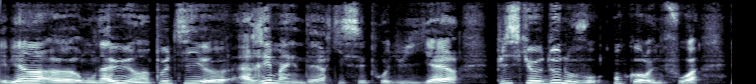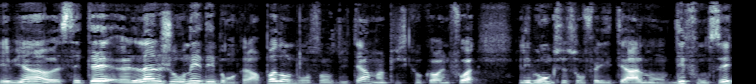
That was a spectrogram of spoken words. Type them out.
eh bien euh, on a eu un petit reminder qui s'est produit hier puisque de nouveau, encore une fois, eh bien, c'était la journée des banques. Alors pas dans le bon sens du terme, hein, puisqu'encore une fois, les banques se sont fait littéralement défoncer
